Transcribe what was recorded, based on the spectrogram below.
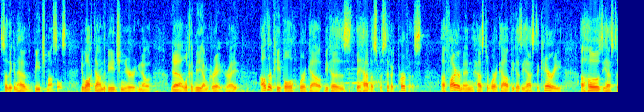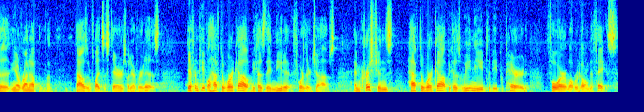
so they can have beach muscles. You walk down the beach and you're, you know, yeah, look at me, I'm great, right? Other people work out because they have a specific purpose. A fireman has to work out because he has to carry a hose, he has to, you know, run up a thousand flights of stairs, whatever it is. Different people have to work out because they need it for their jobs. And Christians have to work out because we need to be prepared for what we're going to face.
